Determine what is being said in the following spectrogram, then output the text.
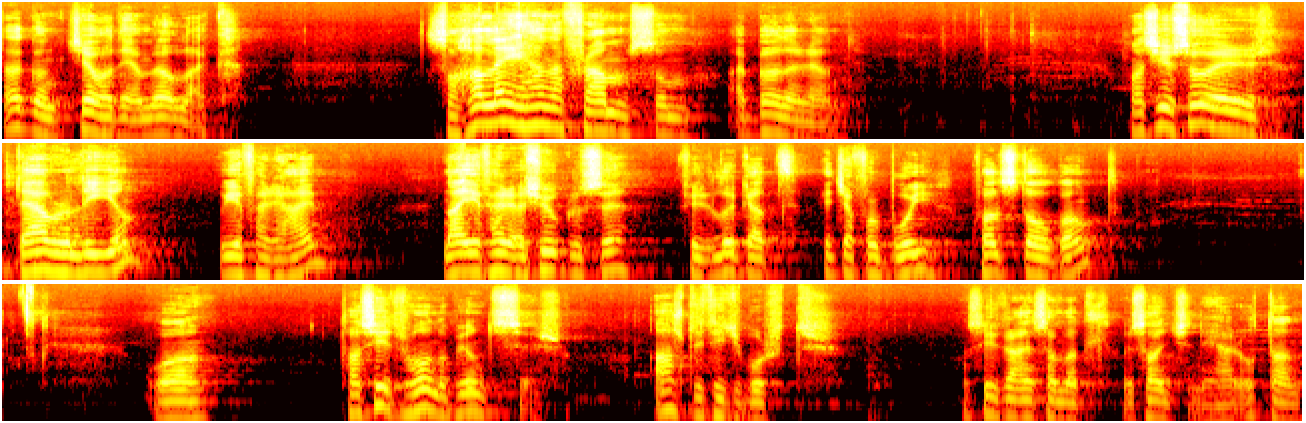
Det kan ikke være det jeg møvlek. Så han leier henne fram som en bønarevner. Han sier så er det er en lion, og jeg er ferdig hjem. Nei, jeg er ferdig av sjukhuset, for jeg lukker at jeg ikke får bo i kveldstågångt. Og ta sitter hon oppe under seg. Alt er tidlig bort. Hon sitter ensam med sannsynene her, utan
